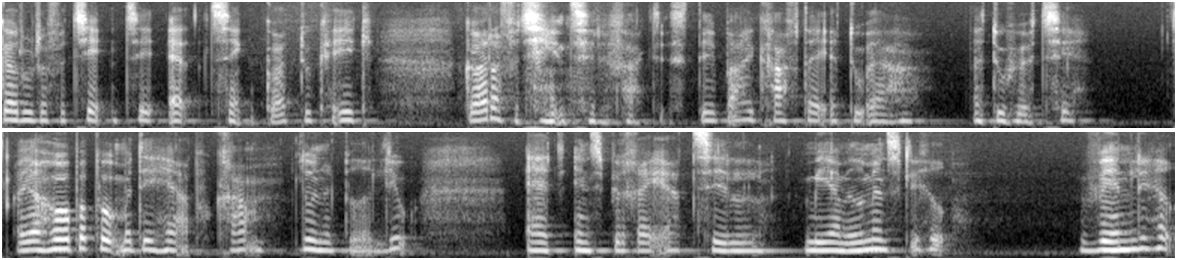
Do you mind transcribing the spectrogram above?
gør du dig fortjent til alting godt. Du kan ikke gøre dig fortjent til det faktisk. Det er bare i kraft af, at du er her, at du hører til. Og jeg håber på med det her program, Lyden et bedre liv, at inspirere til mere medmenneskelighed, venlighed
